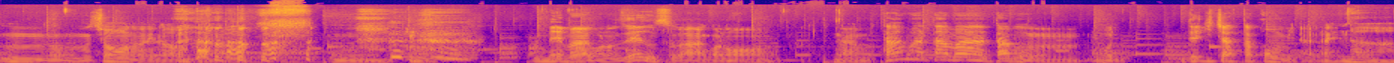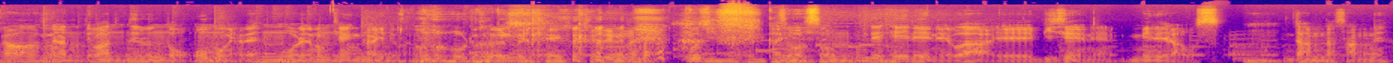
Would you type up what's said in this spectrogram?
うんしょうがないなみたいな、うん、でまあこのゼウスはこのなたまたま多分もうできちゃった子みたいなねなああなって待ってると思うよね、俺の見解では俺の見解でもない個人の見解ですそうそう、うん。でヘレネは、えー美青年メネラオスうん。旦那さんね、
